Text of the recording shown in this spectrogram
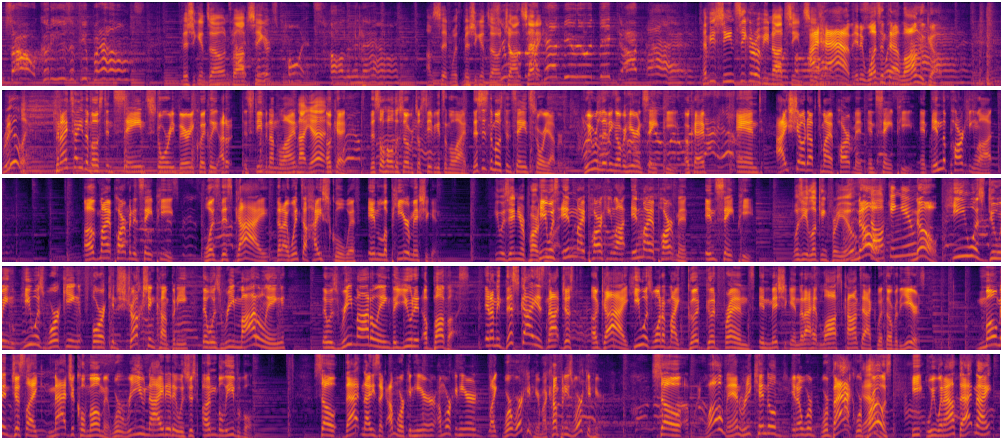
too tall, could have used a few pounds. Michigan's own Bob Seger. Points. I'm sitting with Michigan's own She John was a Senning. beauty with big dark eyes. Have you seen Seger or have you not seen Seger? I have, and it wasn't that long ago. Really? Can I tell you the most insane story very quickly? I don't. Is Steven on the line? Not yet. Okay, this will hold us over till Steven gets on the line. This is the most insane story ever. We were living over here in St. Pete, okay? And I showed up to my apartment in St. Pete, and in the parking lot of my apartment in St. Pete was this guy that I went to high school with in Lapeer, Michigan. He was in your parking He was lot. in my parking lot in my apartment in St. Pete. Was he looking for you? No. Stalking you? No. He was doing he was working for a construction company that was remodeling that was remodeling the unit above us. And I mean, this guy is not just a guy. He was one of my good, good friends in Michigan that I had lost contact with over the years. Moment, just like magical moment. We're reunited. It was just unbelievable. So that night, he's like, I'm working here. I'm working here. Like, we're working here. My company's working here. So I'm like, whoa, man, rekindled. You know, we're we're back. We're Yeah. pros. He we went out that night.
